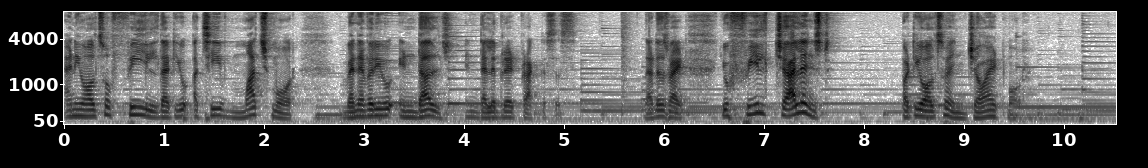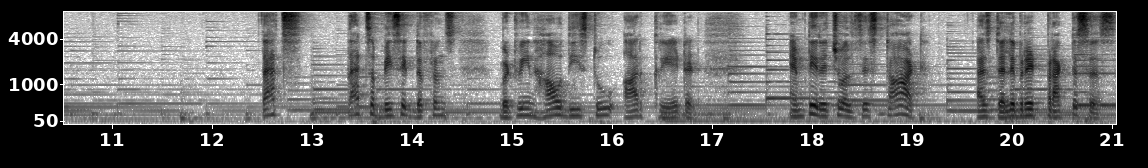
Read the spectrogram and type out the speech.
and you also feel that you achieve much more whenever you indulge in deliberate practices. That is right, you feel challenged, but you also enjoy it more. That's that's a basic difference between how these two are created. Empty rituals they start as deliberate practices,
